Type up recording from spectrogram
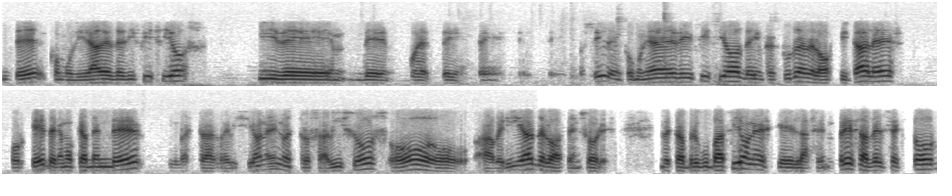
de comunidades de edificios y de, de, pues, de, pues sí, de comunidades de edificios, de infraestructura de los hospitales, porque tenemos que atender nuestras revisiones, nuestros avisos o averías de los ascensores. Nuestra preocupación es que las empresas del sector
